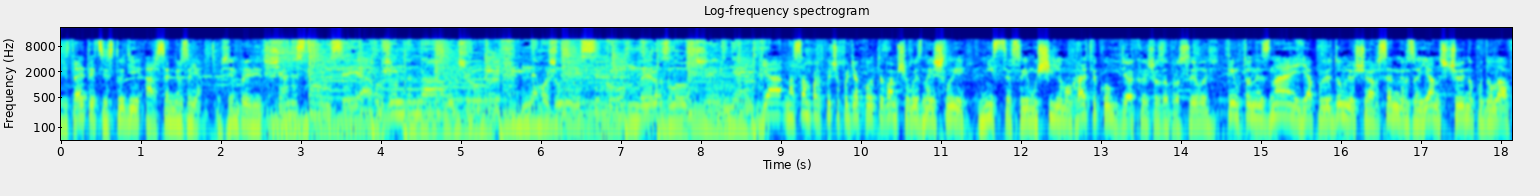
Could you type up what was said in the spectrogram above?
вітайте в цій студії Арсен Мірзоян. Всім привіт. Ще не сталося, я вже ненавиджу неможливі секунди розлучення. Я насамперед хочу подякувати вам, що ви знайшли місце в своєму щільному графіку. Дякую, що запросили. Тим, хто не знає, я повідомлю, що Арсен Мірзоян щойно подолав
